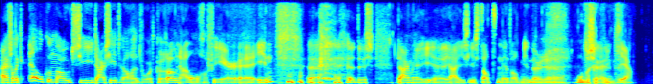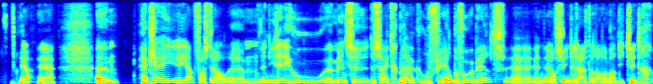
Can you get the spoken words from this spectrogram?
Eigenlijk elke motie, daar zit wel het woord corona ongeveer eh, in. Dus daarmee ja, is, is dat net wat minder... Onderscheidend. Ja. Ja, ja. Ehm, heb jij, eh, ja, vast wel, ehm, een idee hoe eh, mensen de site gebruiken? Hoeveel bijvoorbeeld? Eh, en, en of ze inderdaad dan allemaal die 20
